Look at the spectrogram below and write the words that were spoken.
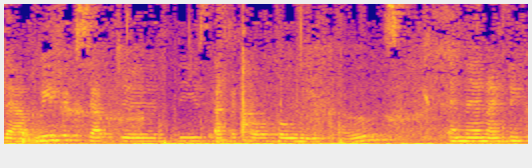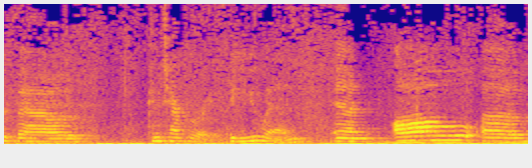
that we've accepted these ethical holy codes, and then I think about contemporary, the UN, and all of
